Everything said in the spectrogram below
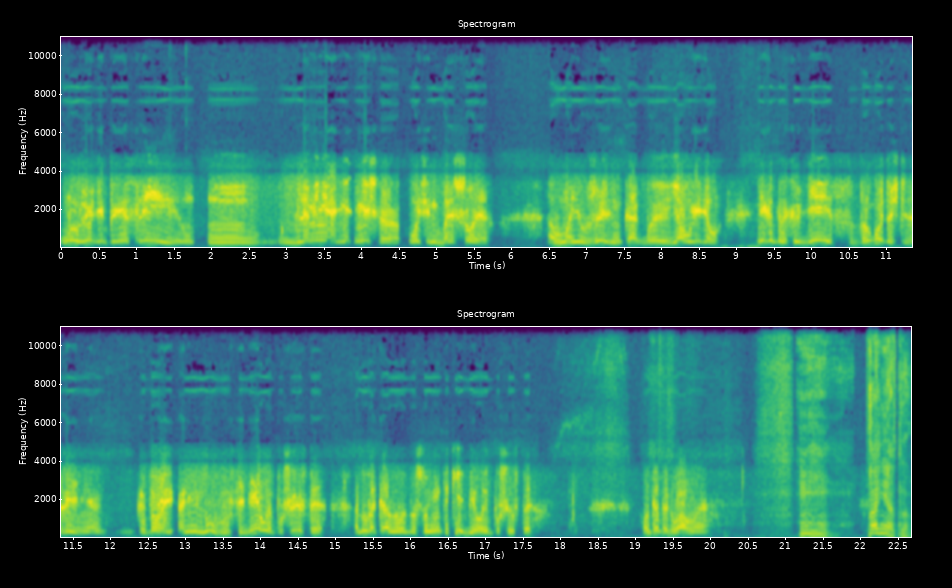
ну, люди принесли для меня не, нечто очень большое в мою жизнь, как бы. Я увидел некоторых людей с другой точки зрения, которой они, ну, все белые, пушистые. А тут оказывается, что не такие белые, пушистые. Вот это главное. Угу. Понятно.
